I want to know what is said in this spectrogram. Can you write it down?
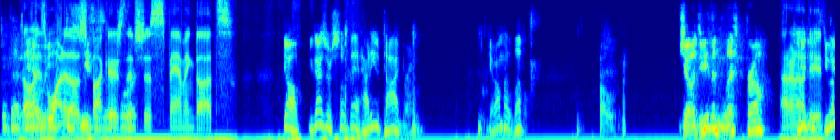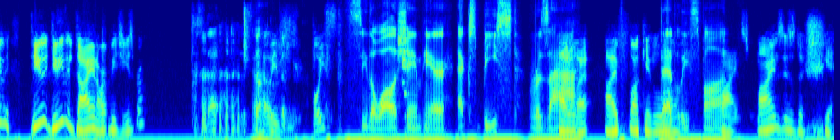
But that There's always one of those fuckers that's just spamming dots. Yo, you guys are so bad. How do you die, bro? Get on my level. Oh, Joe, do you even lift, bro? I don't do, know, you dude. do you even do you do you even die in RBGs, bro? Is that, is that how even hoist? See the wall of shame here. X Beast, By the Razak, way, I fucking love Deadly Spawn. mines. Mines is the shit.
